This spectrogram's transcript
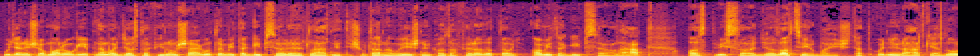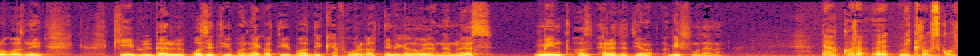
Ugyanis a marógép nem adja azt a finomságot, amit a gipszel lehet látni, és utána a vésnek az a feladata, hogy amit a gipszel lát, azt visszaadja az acélba is. Tehát ugyanire át kell dolgozni, kívül-belül pozitívban, negatívban, addig kell forgatni, míg az olyan nem lesz, mint az eredeti a gipszmodellen. De akkor mikroszkóp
